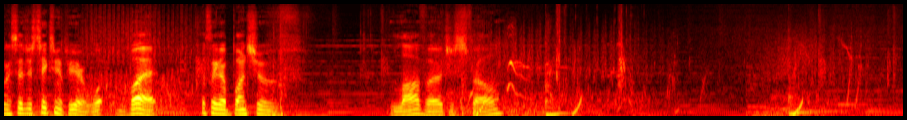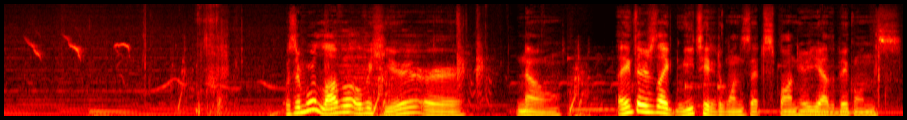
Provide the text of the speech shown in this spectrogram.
Okay, so it just takes me up here. What? But looks like a bunch of lava just fell. Was there more lava over here, or no? I think there's like mutated ones that spawn here. Yeah, the big ones.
